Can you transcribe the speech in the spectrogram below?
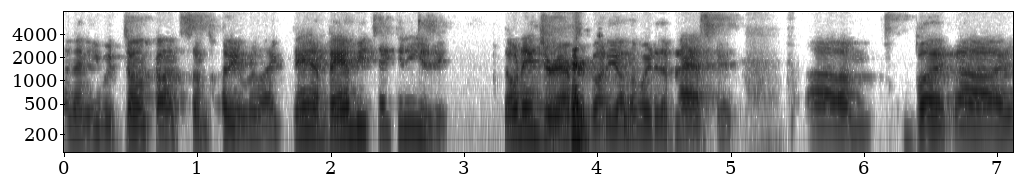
and then he would dunk on somebody. We're like, damn, Bambi, take it easy. Don't injure everybody on the way to the basket. Um, but uh,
